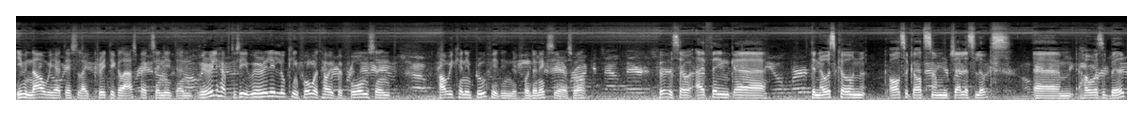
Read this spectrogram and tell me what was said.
even now we have this like critical aspects in it and we really have to see we're really looking forward how it performs and how we can improve it the, for the next year as well. Cool. So i think uh, the nose cone also got some jealous looks. Um, how was it built?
